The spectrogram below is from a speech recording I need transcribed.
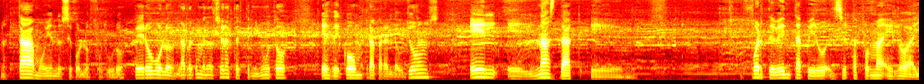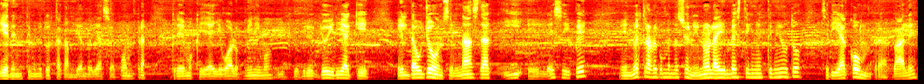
no está moviéndose con los futuros, pero bueno, la recomendación hasta este minuto es de compra para el Dow Jones, el, Nasdaq. Eh, fuerte venta, pero en cierta forma es lo de ayer. En este minuto está cambiando ya hacia compra. Creemos que ya llegó a los mínimos y yo, creo, yo diría que el Dow Jones, el Nasdaq y el S&P, en nuestra recomendación y no la investing en este minuto, sería compra, ¿vale?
